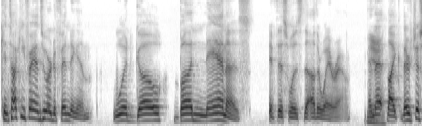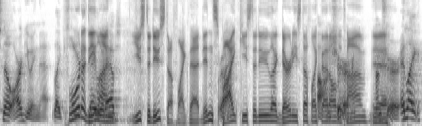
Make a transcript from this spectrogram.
Kentucky fans who are defending him would go bananas if this was the other way around. And yeah. that, like, there's just no arguing that. Like, Florida D line abs- used to do stuff like that. Didn't Spike right. used to do like dirty stuff like oh, that I'm all sure. the time? Yeah. I'm sure. And like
